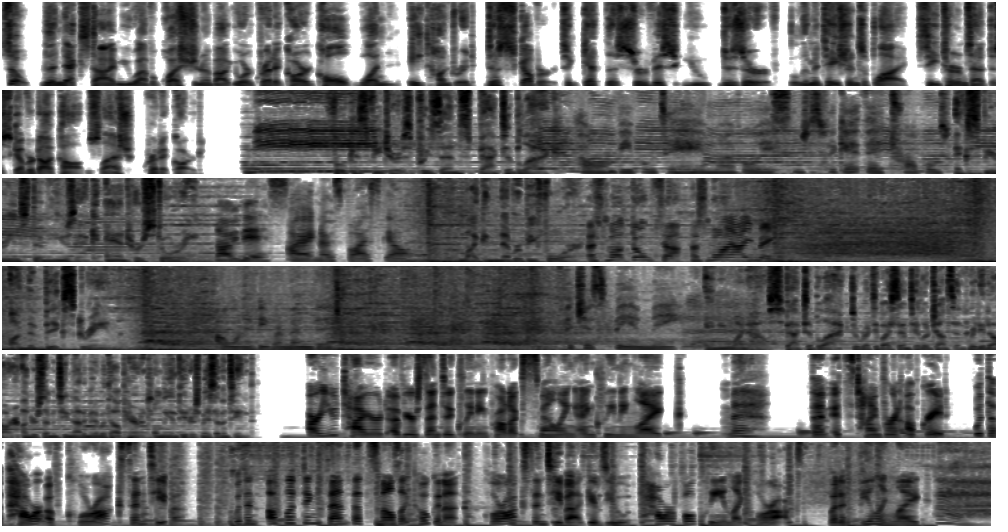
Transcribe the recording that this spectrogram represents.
So the next time you have a question about your credit card, call 1-800-DISCOVER to get the service you deserve. Limitations apply. See terms at discover.com slash credit card. Me. Focus Features presents Back to Black. I want people to hear my voice and just forget their troubles. Experience the music and her story. Know this. I ain't no Spice Girl. Like never before. That's my daughter. That's my Amy on the big screen. I want to be remembered for just being me. Amy Winehouse, Back to Black, directed by Sam Taylor Johnson. Rated R, under 17, not a minute without parent. Only in theaters May 17th. Are you tired of your scented cleaning products smelling and cleaning like meh? Then it's time for an upgrade with the power of Clorox Scentiva. With an uplifting scent that smells like coconut, Clorox Scentiva gives you powerful clean like Clorox, but a feeling like ah,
